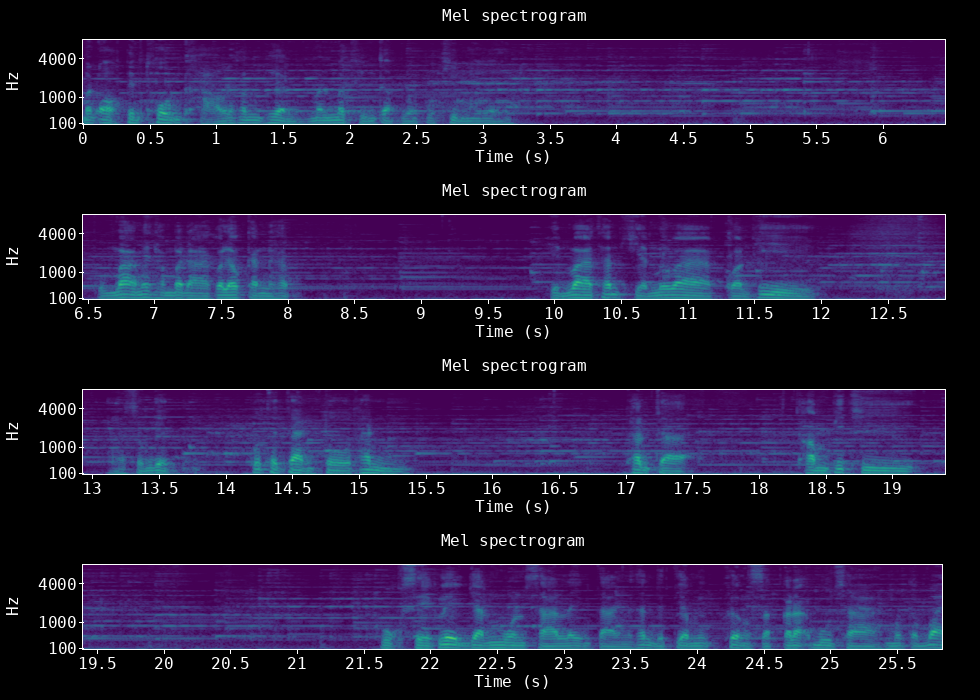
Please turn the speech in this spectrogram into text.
มันออกเป็นโทนขาวนะครับเพื่อน มันมาถึงกับหลวงปู่ทิมเลย ผมว่าไม่ธรรมดาก็แล้วกันนะครับ เห็นว่าท่านเขียนไว้ว่าก่อนที่สมเด็จพุทธจารย์โตท่าน ท่านจะทำพิธีปลุกเสกเลขยันมวลสารอะไรต่างๆ ท่านจะเตรียมเครื่องสักการะบูชาเหมือนกับไหว้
